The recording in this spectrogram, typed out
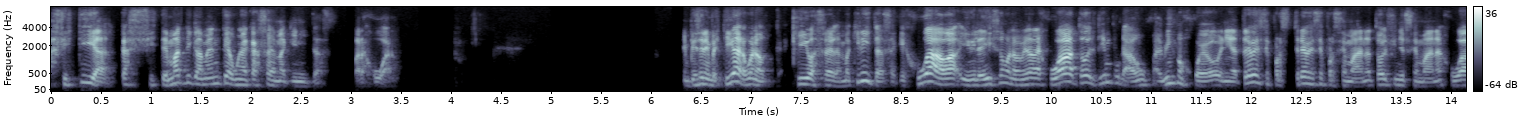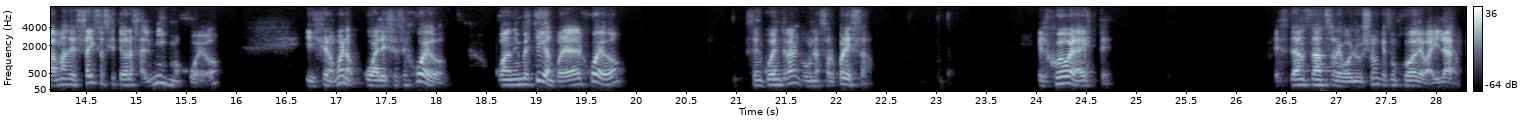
asistía casi sistemáticamente a una casa de maquinitas para jugar. Empiezan a investigar, bueno, qué iba a hacer a las maquinitas, a qué jugaba, y le dicen, bueno, mira, jugaba todo el tiempo al mismo juego, venía tres veces, por, tres veces por semana, todo el fin de semana, jugaba más de seis o siete horas al mismo juego, y dijeron, bueno, ¿cuál es ese juego? Cuando investigan cuál era el juego, se encuentran con una sorpresa. El juego era este. Es Dance Dance Revolution, que es un juego de bailar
